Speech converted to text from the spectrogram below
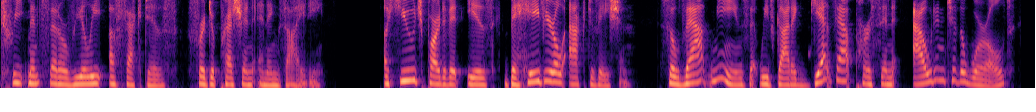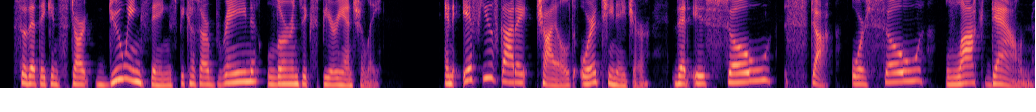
treatments that are really effective for depression and anxiety, a huge part of it is behavioral activation. So that means that we've got to get that person out into the world so that they can start doing things because our brain learns experientially. And if you've got a child or a teenager that is so stuck or so locked down,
